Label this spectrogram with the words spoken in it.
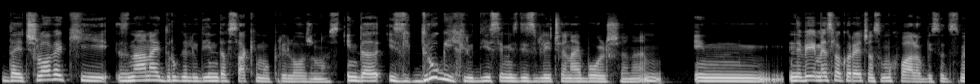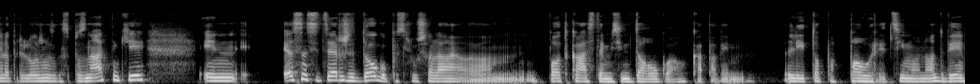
da je človek, ki zna naj druge ljudi in da vsakemu priložnost. In da iz drugih ljudi se mi zdi zvleče najboljše. Ne? In ne vem, jaz lahko rečem samo hvala, v bistvu, da sem imela priložnost ga spoznati nekje. In jaz sem sicer že dolgo poslušala um, podcaste, mislim, dolgo, kaj pa vem. Leto pa pol, recimo, no, dve,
